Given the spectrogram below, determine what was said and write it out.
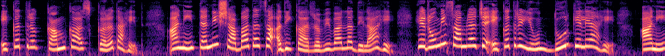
एकत्र कामकाज करत आहेत आणि त्यांनी शाबादाचा अधिकार रविवारला दिला आहे. हे रोमी साम्राज्य एकत्र येऊन दूर केले आहे आणि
